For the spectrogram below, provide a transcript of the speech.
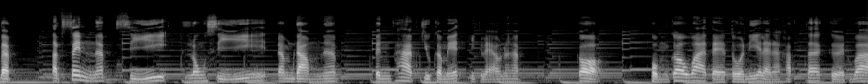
แบบตัดเส้นนะครับ สีลงสีดำๆนะครับ เป็นภาพกิลกาเมสอีกแล้วนะครับ ก็ผมก็วาดแต่ตัวนี้แหละนะครับ ถ้าเกิดว่า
